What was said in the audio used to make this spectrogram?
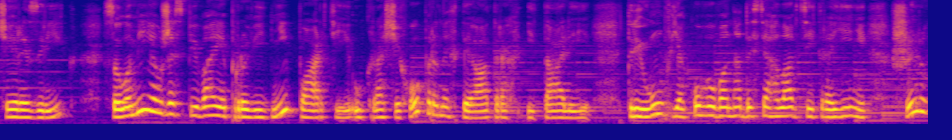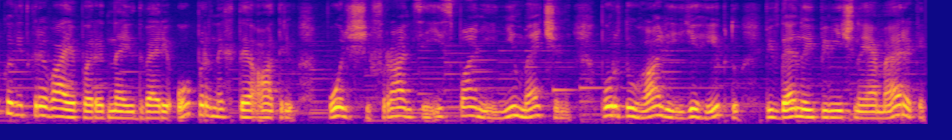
Через рік Соломія вже співає провідні партії у кращих оперних театрах Італії, тріумф якого вона досягла в цій країні, широко відкриває перед нею двері оперних театрів Польщі, Франції, Іспанії, Німеччини, Португалії, Єгипту, Південної і Північної Америки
